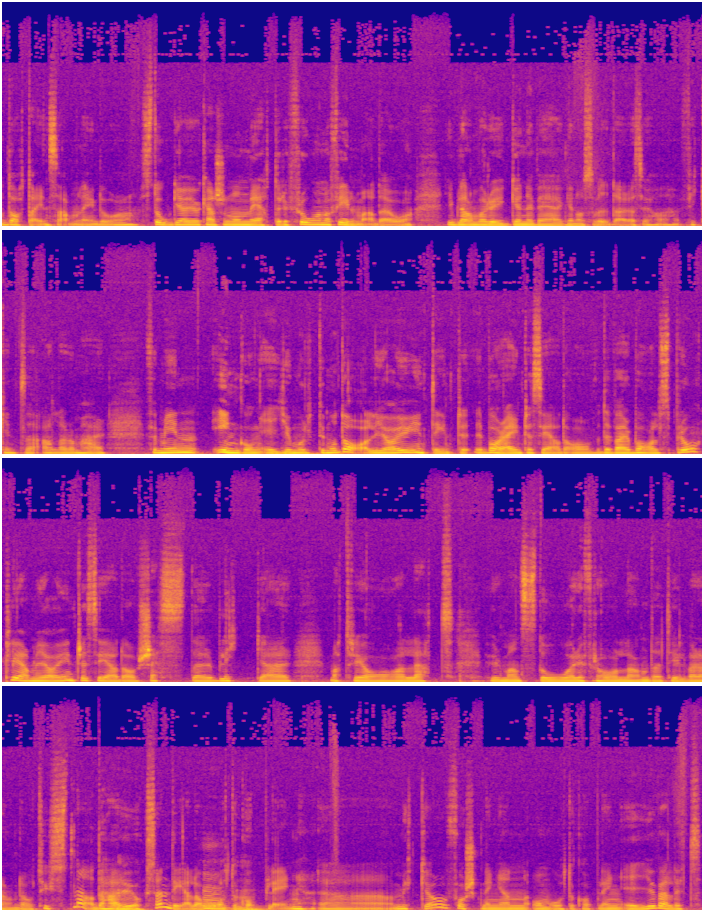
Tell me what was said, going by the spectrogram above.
datainsamling. Då stod jag ju kanske någon meter ifrån och filmade och ibland var ryggen i vägen och så vidare. Så jag fick inte alla de här. För min ingång är ju multimodal. Jag är ju inte bara intresserad av det verbalspråkliga men jag är intresserad av gester, blickar, materialet, hur man står i förhållande till varandra och tystnad. Det här är ju mm. också en del av mm. återkoppling. Uh, mycket av forskningen om återkoppling är ju väldigt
